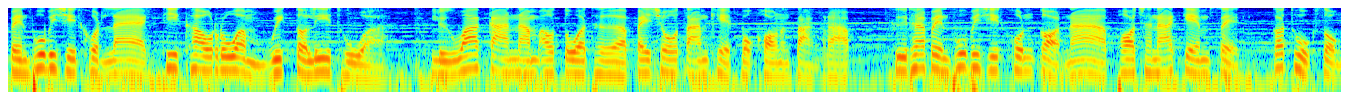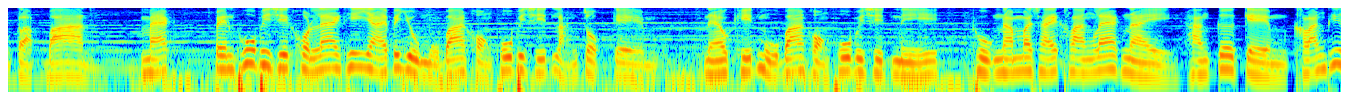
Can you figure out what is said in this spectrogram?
เป็นผู้พิชิตคนแรกที่เข้าร่วม Victory Tour หรือว่าการนำเอาตัวเธอไปโชว์ตามเขตปกครองต่างๆ ครับ คือถ้าเป็นผู้พิชิตคนก่อนหน้า พอชนะเกมเสร็จก็ถูกส่งกลับบ้านแม็กเป็นผู้พิชิตคนแรกที่ย้ายไปอยู่หมู่บ้านของผู้พิชิตหลังจบเกม แนวคิดหมู่บ้านของผู้พิชิตนี้ ถูกนำมาใช้ครั้งแรกใน Hunger Game ครั้งที่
